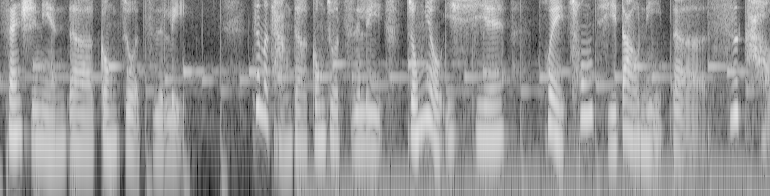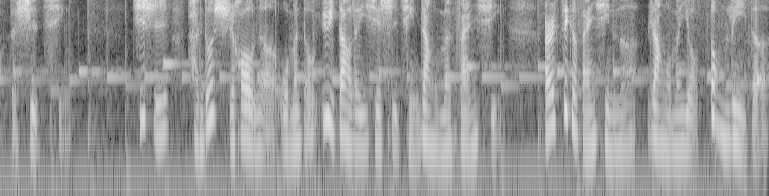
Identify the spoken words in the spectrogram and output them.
三十年的工作资历。这么长的工作资历，总有一些会冲击到你的思考的事情。其实很多时候呢，我们都遇到了一些事情，让我们反省。而这个反省呢，让我们有动力的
